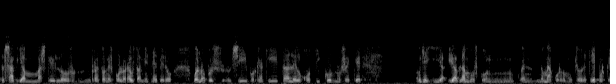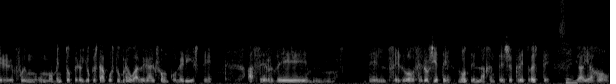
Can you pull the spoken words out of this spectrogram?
él sabía más que los ratones colorados también eh pero bueno pues sí porque aquí tal el gótico no sé qué. Oye, y, y hablamos con, no me acuerdo mucho de qué, porque fue un, un, momento, pero yo que estaba acostumbrado a ver al Son Connery este, hacer de del 007, ¿no? Del agente secreto este. Sí. Y ahí hago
